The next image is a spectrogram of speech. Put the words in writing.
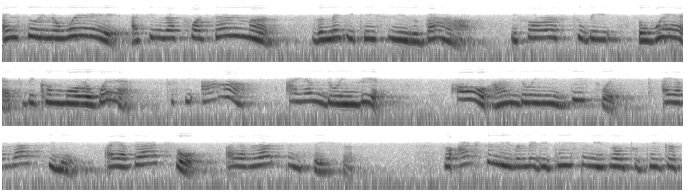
And so, in a way, I think that's what very much the meditation is about. For us to be aware, to become more aware, to see, ah, I am doing this oh, I'm doing it this way. I have that feeling. I have that thought. I have that sensation. So actually the meditation is not to take us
